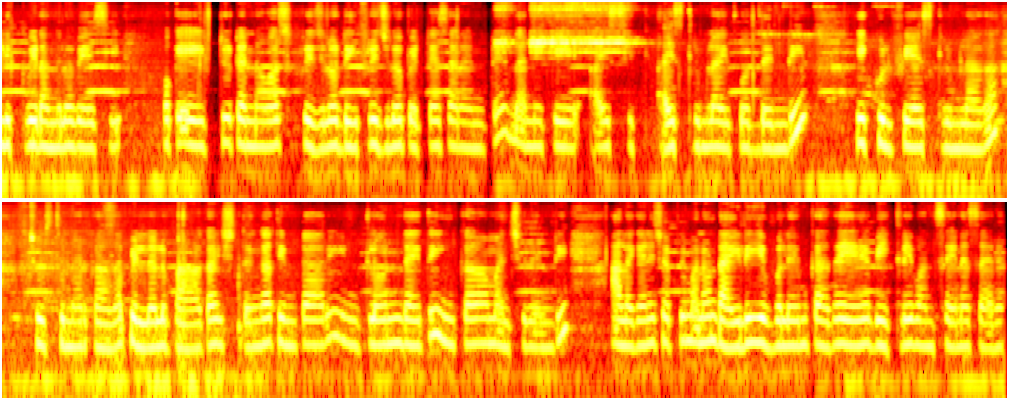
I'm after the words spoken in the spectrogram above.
లిక్విడ్ అందులో వేసి ఒక ఎయిట్ టు టెన్ అవర్స్ ఫ్రిడ్జ్లో డీప్ ఫ్రిడ్జ్లో పెట్టేశారంటే దానికి ఐస్ ఐస్ క్రీమ్లా అయిపోద్దండి. ఈ కుల్ఫీ ఐస్ క్రీమ్ లాగా చూస్తున్నారు కదా పిల్లలు బాగా ఇష్టంగా తింటారు. ఇంట్లోనిదైతే అయితే ఇంకా మంచిదండి. అలాగని చెప్పి మనం డైలీ ఇవ్వలేము కదా ఏ వీక్లీ వన్స్ అయినా సరే.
